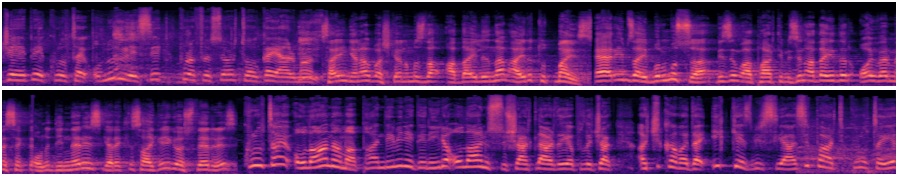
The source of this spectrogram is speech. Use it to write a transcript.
CHP kurultay onur üyesi Profesör Tolga Yarman. Sayın Genel Başkanımız da adaylığından ayrı tutmayız. Eğer imzayı bulmuşsa bizim partimizin adayıdır. Oy vermesek de onu dinleriz, gerekli saygıyı gösteririz. Kurultay olağan ama pandemi nedeniyle olağanüstü şartlarda yapılacak. Açık havada ilk kez bir siyasi parti kurultayı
